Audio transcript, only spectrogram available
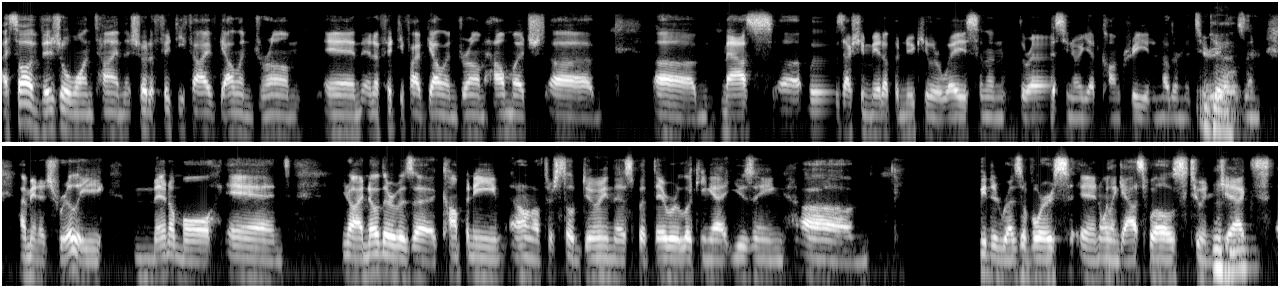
i saw a visual one time that showed a 55 gallon drum and in a 55 gallon drum how much uh, um, mass uh, was actually made up of nuclear waste, and then the rest, you know, you had concrete and other materials. Yeah. And I mean, it's really minimal. And you know, I know there was a company. I don't know if they're still doing this, but they were looking at using um, depleted reservoirs in oil and gas wells to mm-hmm. inject mm-hmm.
